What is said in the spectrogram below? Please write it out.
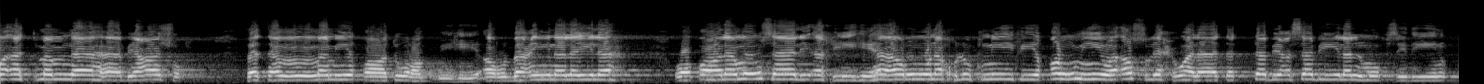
وأتممناها بعشر فتم ميقات ربه أربعين ليلة. وقال موسى لأخيه هارون اخلفني في قومي وأصلح ولا تتبع سبيل المفسدين.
